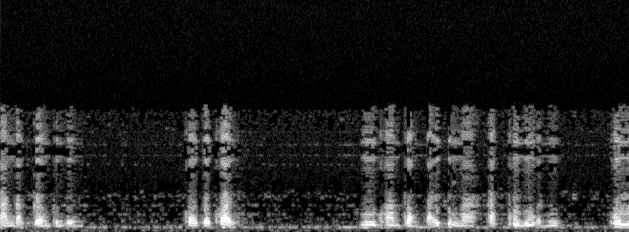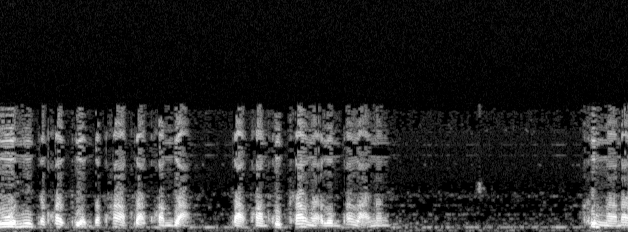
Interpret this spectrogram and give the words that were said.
การดัดแปลงตนเอง ก็จะค่อย มีความส่องใสขึ้นมากับผู้รู้อันนี้ ผู้รู้นี้จะค่อยเปลี่ยนสภาพจากความอยากจากความคุกเข้าในอารมณ์ทั้งหลายนั้น ขึ้นมาได้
